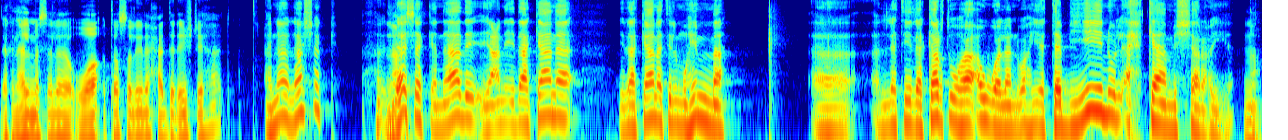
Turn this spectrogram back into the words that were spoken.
لكن هل المسألة تصل إلى حد الاجتهاد؟ أنا لا شك نعم. لا شك أن هذه يعني إذا كان إذا كانت المهمة التي ذكرتها اولا وهي تبيين الأحكام الشرعية. نعم.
